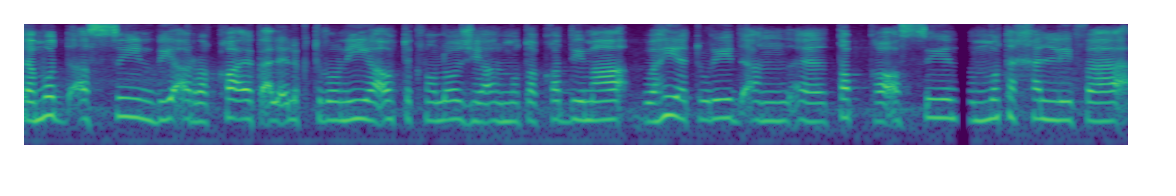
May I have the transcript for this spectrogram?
تمد الصين بالرقائق الإلكترونية أو التكنولوجيا المتقدمة وهي تريد أن تبقى الصين متخلفة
